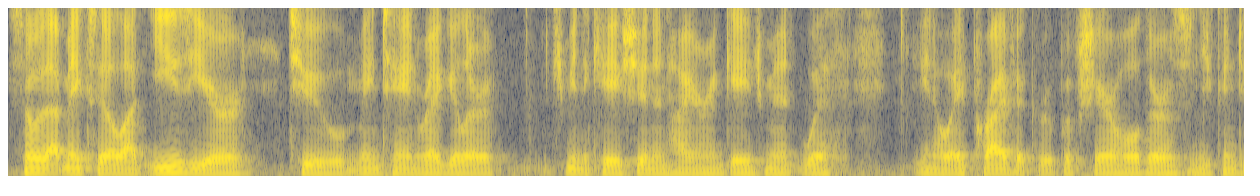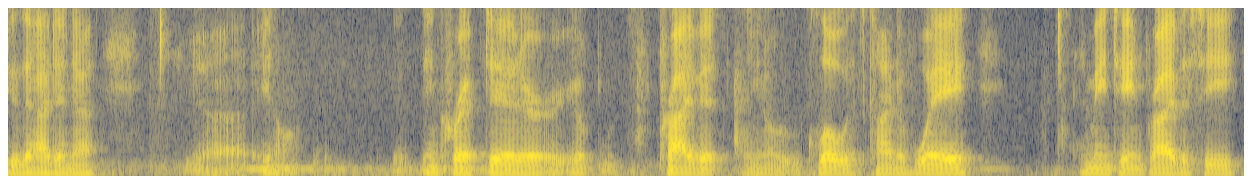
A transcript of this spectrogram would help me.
So that makes it a lot easier to maintain regular communication and higher engagement with you know a private group of shareholders and you can do that in a uh, you know encrypted or you know, private you know closed kind of way to maintain privacy.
